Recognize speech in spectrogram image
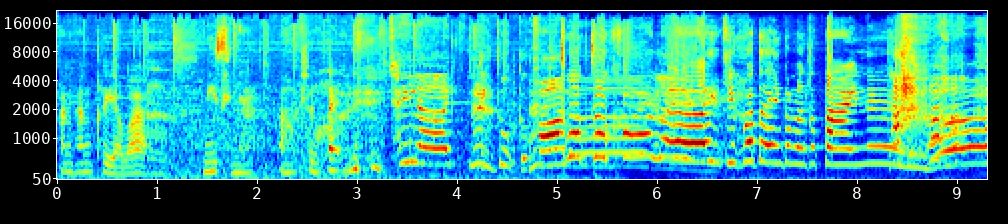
ค่อนข้างเคลียร์ว่า อ่านี่สินะอ๋อฉันเป็น ใช่เลยติ๊กถูกทุกข้อถูกทุกข้อเลย คิดว่าตัวเองกำลังจะตายหนึ่งเออ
